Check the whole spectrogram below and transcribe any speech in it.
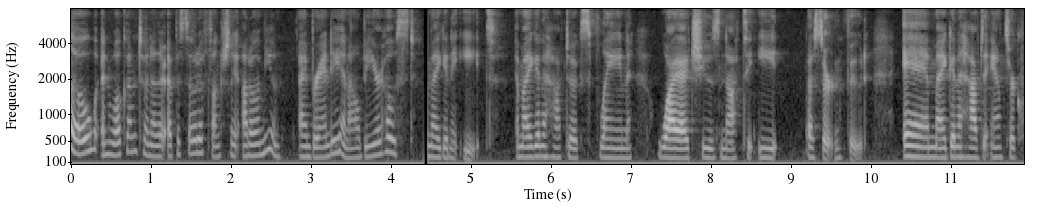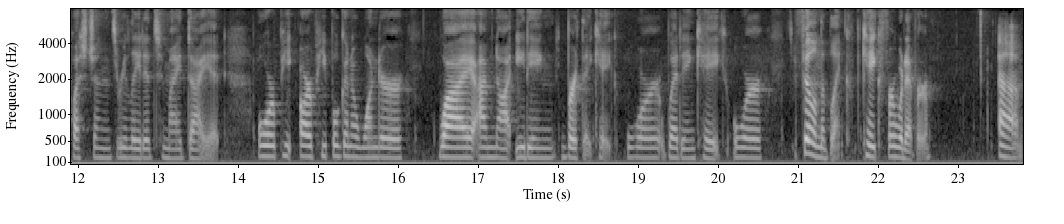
Hello, and welcome to another episode of Functionally Autoimmune. I'm Brandy, and I'll be your host. Am I going to eat? Am I going to have to explain why I choose not to eat a certain food? Am I going to have to answer questions related to my diet? Or pe- are people going to wonder why I'm not eating birthday cake or wedding cake or fill in the blank cake for whatever? Um,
